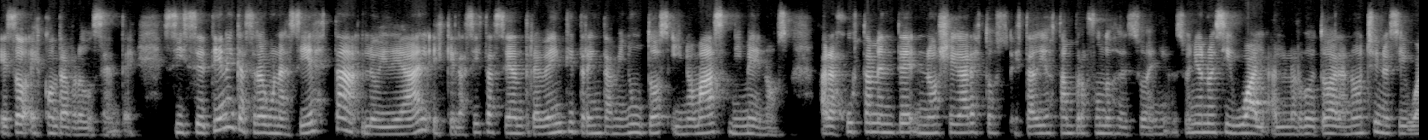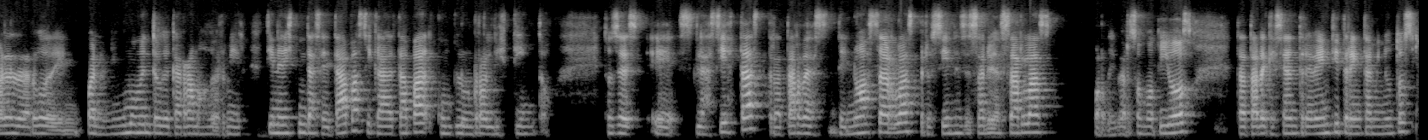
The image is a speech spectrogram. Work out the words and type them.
eso es contraproducente. Si se tiene que hacer alguna siesta, lo ideal es que la siesta sea entre 20 y 30 minutos y no más ni menos, para justamente no llegar a estos estadios tan profundos del sueño. El sueño no es igual a lo largo de toda la noche y no es igual a lo largo de, bueno, ningún momento que querramos dormir. Tiene distintas etapas y cada etapa cumple un rol distinto. Entonces, eh, las siestas, tratar de, no hacerlas, pero si es necesario hacerlas por diversos motivos, tratar de que sea entre 20 y 30 minutos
